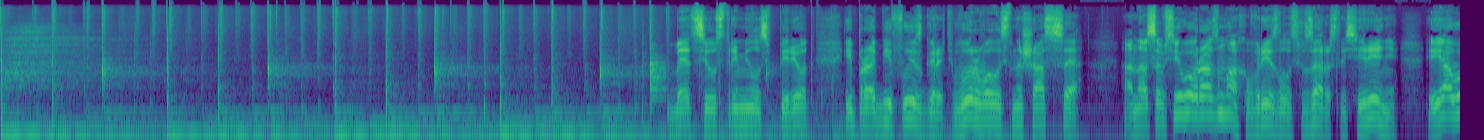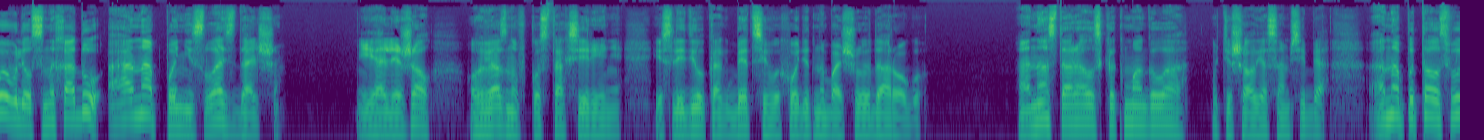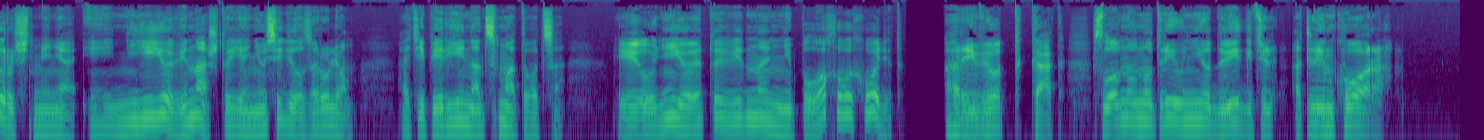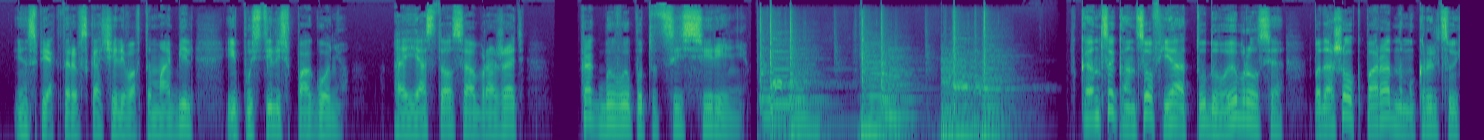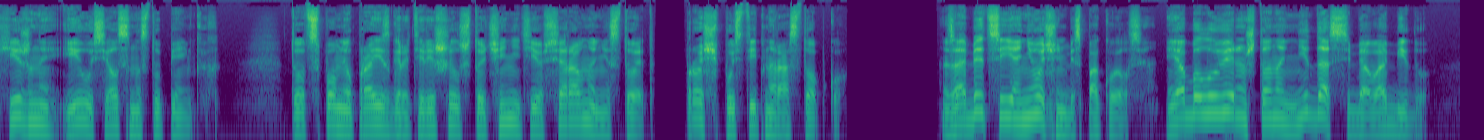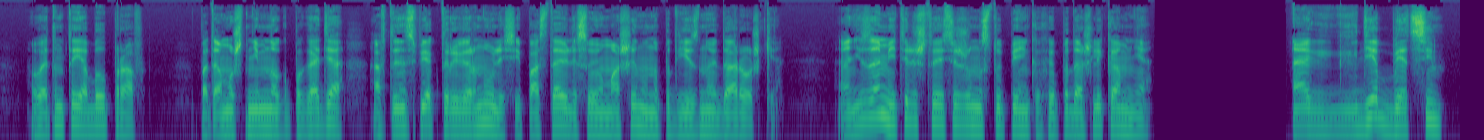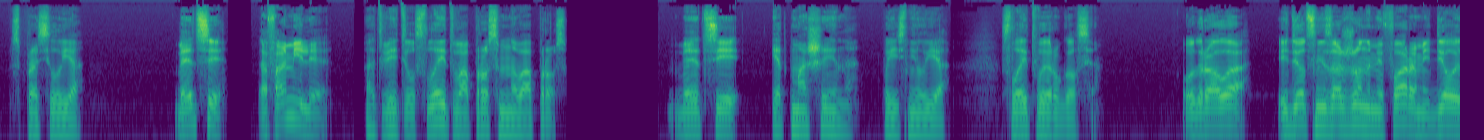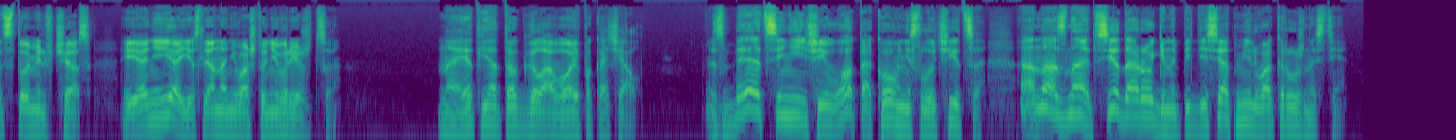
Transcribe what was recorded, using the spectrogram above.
Бетси устремилась вперед и, пробив изгородь, вырвалась на шоссе. Она со всего размаха врезалась в заросли сирени, и я вывалился на ходу, а она понеслась дальше. Я лежал, увязнув в кустах сирени, и следил, как Бетси выходит на большую дорогу. Она старалась как могла, утешал я сам себя. Она пыталась выручить меня, и не ее вина, что я не усидел за рулем. А теперь ей надо сматываться. И у нее это, видно, неплохо выходит. А ревет как, словно внутри у нее двигатель от линкора. Инспекторы вскочили в автомобиль и пустились в погоню. А я стал соображать, как бы выпутаться из сирени. В конце концов я оттуда выбрался, подошел к парадному крыльцу хижины и уселся на ступеньках. Тут вспомнил про изгородь и решил, что чинить ее все равно не стоит. Проще пустить на растопку. За Бетси я не очень беспокоился. Я был уверен, что она не даст себя в обиду. В этом-то я был прав. Потому что немного погодя, автоинспекторы вернулись и поставили свою машину на подъездной дорожке. Они заметили, что я сижу на ступеньках, и подошли ко мне. «А где Бетси?» — спросил я. «Бетси? А фамилия?» — ответил Слейд вопросом на вопрос. «Бетси — это машина», — пояснил я. Слейд выругался. «Удрала. Идет с незажженными фарами, делает сто миль в час. Я не я, если она ни во что не врежется». На это я только головой покачал. С Бетси ничего такого не случится. Она знает все дороги на 50 миль в окружности.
